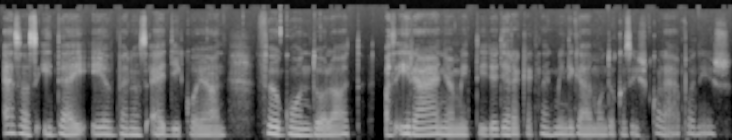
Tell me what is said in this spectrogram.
ez az idei évben az egyik olyan fő gondolat, az irány, amit így a gyerekeknek mindig elmondok az iskolában is.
